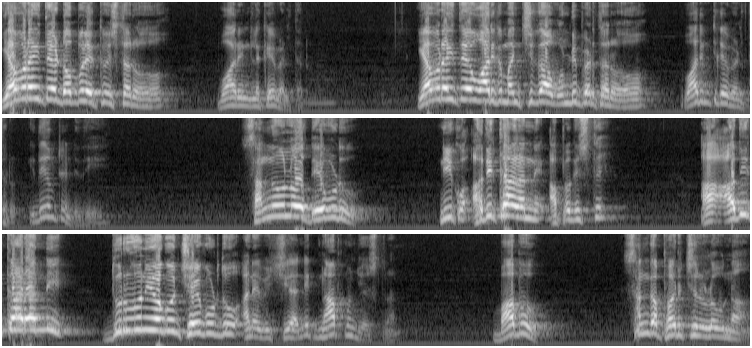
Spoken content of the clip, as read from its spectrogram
ఎవరైతే డబ్బులు ఎక్కువ ఇస్తారో వారింట్లకే వెళ్తారు. ఎవరైతే వారికి మంచిగా వండి పెడతారో వారింటికే వెళ్తారు. ఇదేమిటండి ఇది? సంఘంలో దేవుడు నీకు అధికారాన్ని అప్పగిస్తే ఆ అధికారాన్ని దుర్వినియోగం చేయకూడదు అనే విషయాన్ని జ్ఞాపకం చేస్తున్నాను. బాబు సంఘ పరిచయలో ఉన్న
